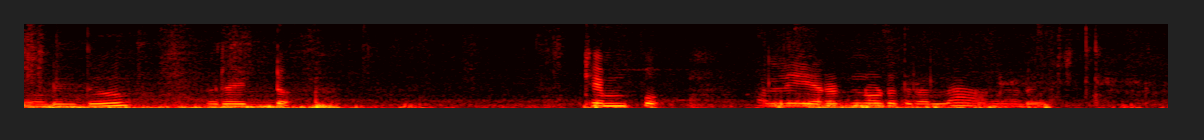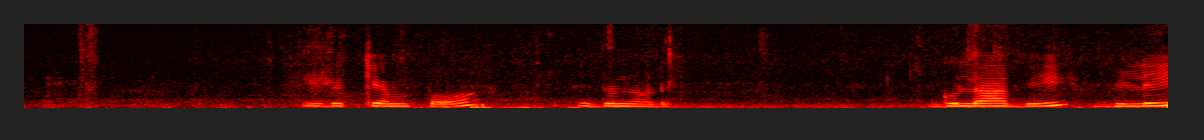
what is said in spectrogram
ನೋಡಿ ಇದು ರೆಡ್, ಕೆಂಪು. ಅಲ್ಲಿ ಎರಡು ನೋಡಿದ್ರಲ್ಲ ನೋಡಿ. ಇದು ಕೆಂಪು, ಇದು ನೋಡಿ. ಗುಲಾಬಿ, ಬಿಳಿ,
